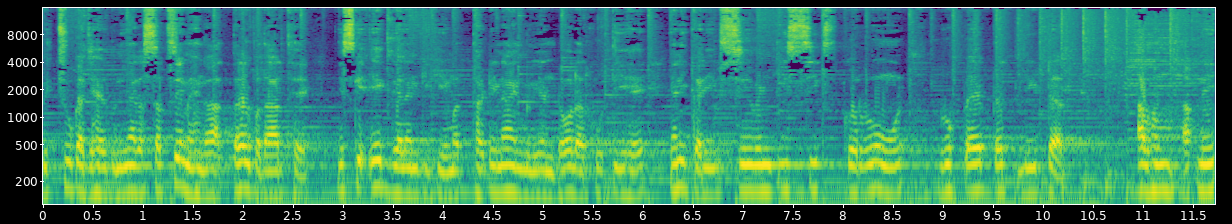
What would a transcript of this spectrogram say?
बिच्छू का जहर दुनिया का सबसे महँगा तरल पदार्थ है, जिसके एक गैलन की कीमत 39 मिलियन डॉलर होती है, यानी करीब 76 करोड़ रुपए प्रति लीटर। अब हम अपने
